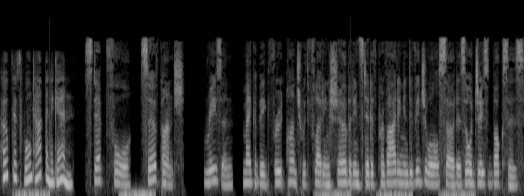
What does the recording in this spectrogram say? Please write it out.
Hope this won't happen again. Step 4. Serve punch. Reason, make a big fruit punch with floating sherbet instead of providing individual sodas or juice boxes.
